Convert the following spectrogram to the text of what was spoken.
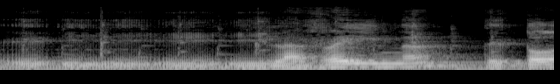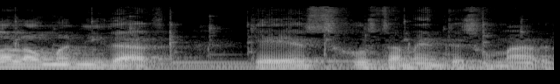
y la reina de toda la humanidad, que es justamente su madre.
